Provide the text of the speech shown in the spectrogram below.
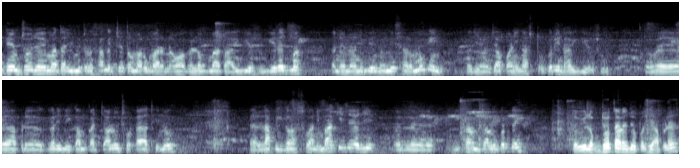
કેમ છો? જય માતાજી. મિત્રો, સ્વાગત છે તમારું મારા નવા બ્લોગમાં તો આવી ગયો છું ગેરેજમાં અને નાની બેન નિશાળ મૂકીને પછી ચા પાણી નાસ્તો કરીને આવી ગયો છું. તો હવે આપણે કરી દઈ કામકાજ ચાલુ છોટાથીનું. લાપી ઘસવાની બાકી છે હજી. એટલે એ કામ ચાલુ કરી દઈ. તો વ્લોગ જોતા રહેજો, પછી આપણે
